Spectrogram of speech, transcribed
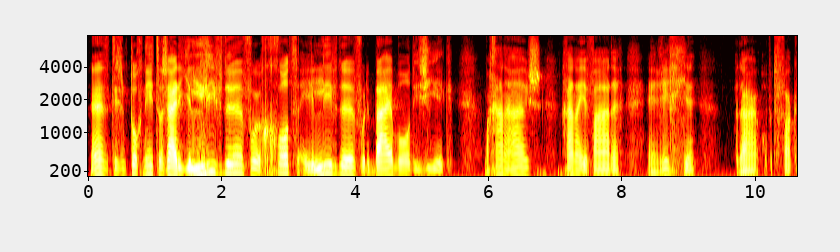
hè, het is hem toch niet, dan zei hij je liefde voor God en je liefde voor de Bijbel, die zie ik. Maar ga naar huis, ga naar je vader en richt je daar op het vak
